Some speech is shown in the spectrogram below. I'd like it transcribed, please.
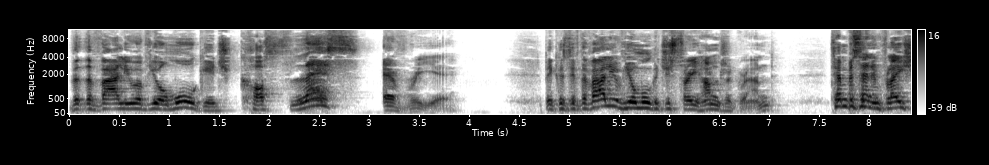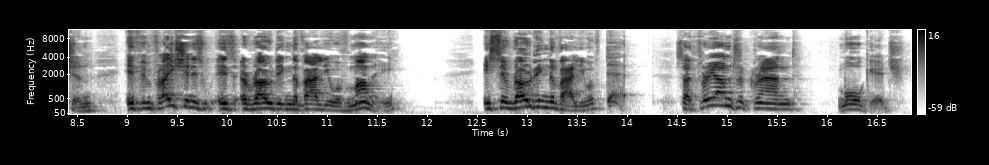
that the value of your mortgage costs less every year? Because if the value of your mortgage is 300 grand, 10% inflation, if inflation is, is eroding the value of money, it's eroding the value of debt. So 300 grand mortgage,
